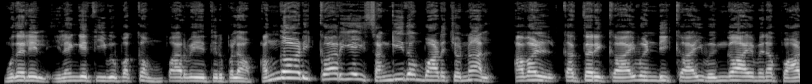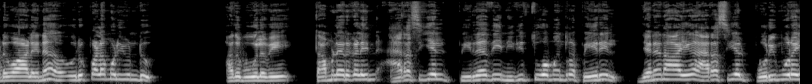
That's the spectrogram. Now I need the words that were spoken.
முதலில் இலங்கை தீவு பக்கம் பார்வையை திருப்பலாம். அங்காடிக்காரியை சங்கீதம் பாடச் சொன்னால் அவள் கத்தரிக்காய் வெண்டிக்காய் வெங்காயம் என பாடுவாள் என ஒரு பழமொழி உண்டு அதுபோலவே தமிழர்களின் அரசியல் பிரதிநிதித்துவம் என்ற பெயரில் ஜனநாயக அரசியல் பொறிமுறை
